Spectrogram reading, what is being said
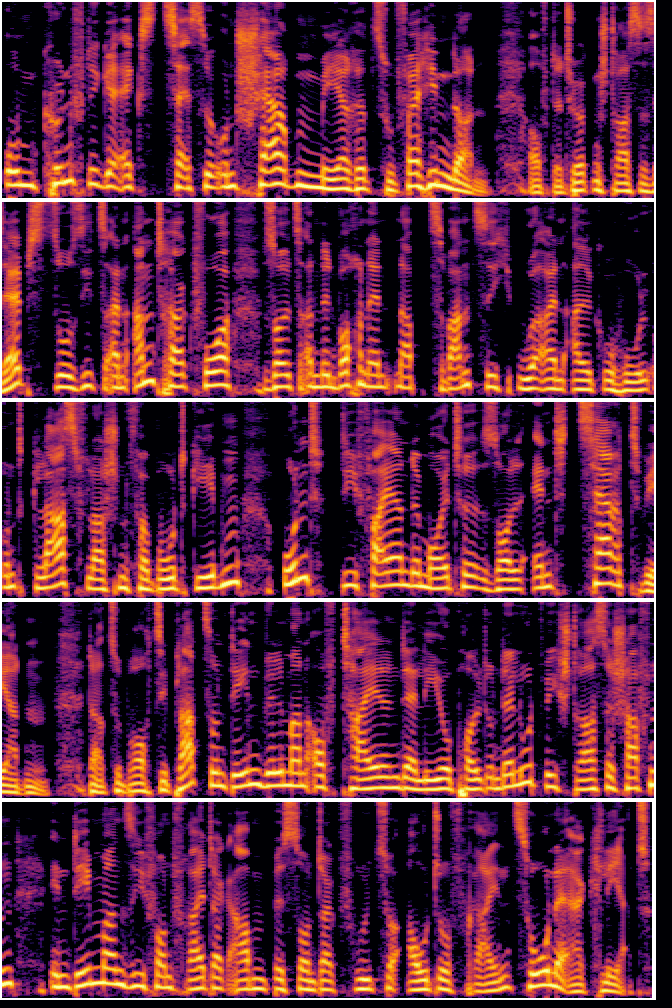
um künftige Exzesse und Scherbenmeere zu verhindern. Auf der Türkenstraße selbst, so sieht's ein Antrag vor, soll es an den Wochenenden ab 20 Uhr ein Alkohol- und Glasflaschenverbot geben und die feiernde Meute soll entzerrt werden. Dazu braucht sie Platz und den will man auf Teilen der Leopold- und der Ludwigstraße schaffen, indem man sie von Freitagabend bis Sonntag früh zur autofreien Zone erklärt.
